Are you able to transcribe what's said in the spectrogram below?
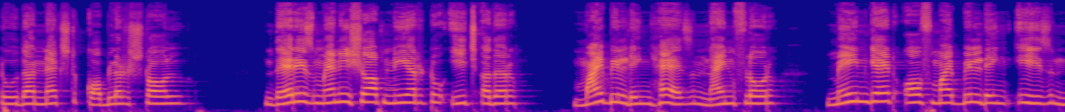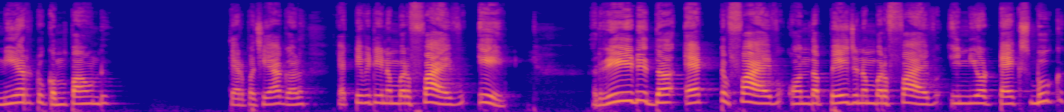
to the next cobbler stall. There is many shop near to each other. My building has nine floor. Main gate of my building is near to compound. ત્યાર પછી આગળ એક્ટિવિટી નંબર ફાઇવ એ read the act five on the page number five in your text book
